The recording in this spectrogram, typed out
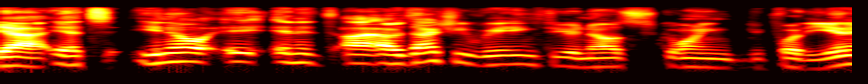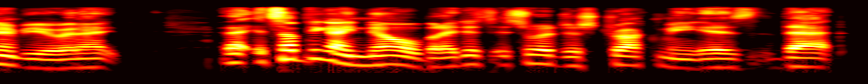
Yeah, it's, you know, it, and it's, I, was actually reading through your notes going before the interview and I, and it's something I know, but I just, it sort of just struck me is that,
